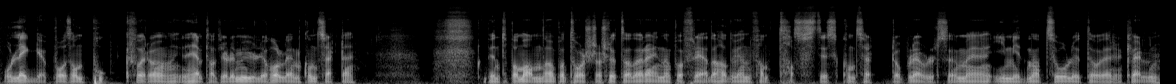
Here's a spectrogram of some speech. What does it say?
og legge på sånn pukk for å i det hele tatt gjøre det mulig å holde en konsert der. Begynte på mandag, på torsdag slutta det å regne, på fredag hadde vi en fantastisk konsertopplevelse med I midnattssol utover kvelden,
